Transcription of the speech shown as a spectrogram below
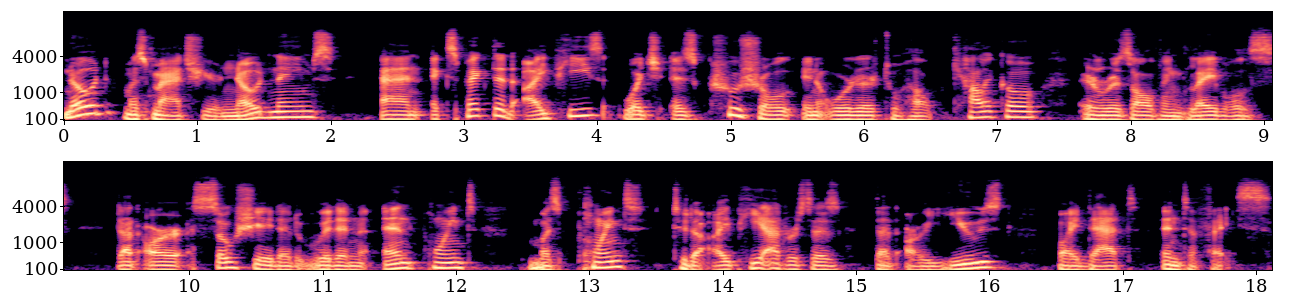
Node must match your node names and expected IPs, which is crucial in order to help Calico in resolving labels that are associated with an endpoint must point to the IP addresses that are used by that interface.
